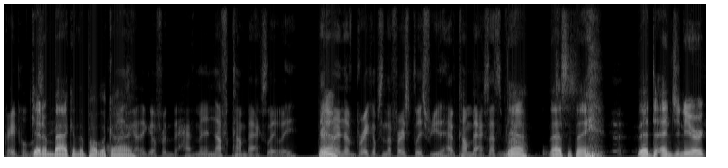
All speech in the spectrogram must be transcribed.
great publicity. Get him back in the public Always eye. gotta go for. There haven't been enough comebacks lately. There Yeah. been enough breakups in the first place for you to have comebacks. That's the. Yeah, that's the thing. they had to engineer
